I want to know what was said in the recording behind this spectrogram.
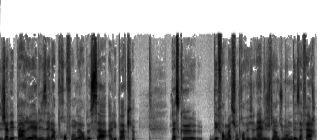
j'avais pas réalisé la profondeur de ça à l'époque. Parce que des formations professionnelles, je viens du monde des affaires.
